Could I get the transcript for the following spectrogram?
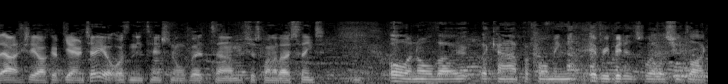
actually I could guarantee you it wasn't intentional, but um, it's just one of those things. All in all, though, the car performing every bit as well as you'd like.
